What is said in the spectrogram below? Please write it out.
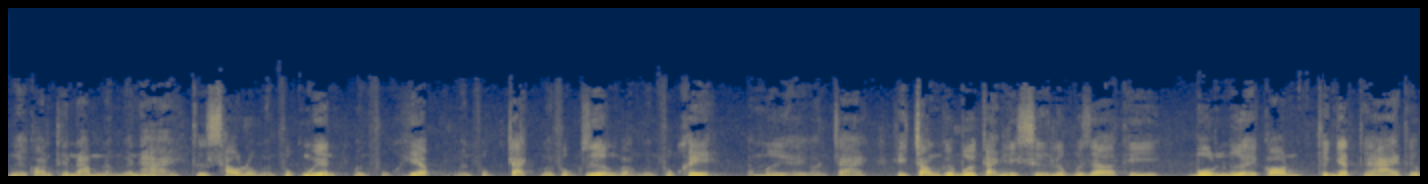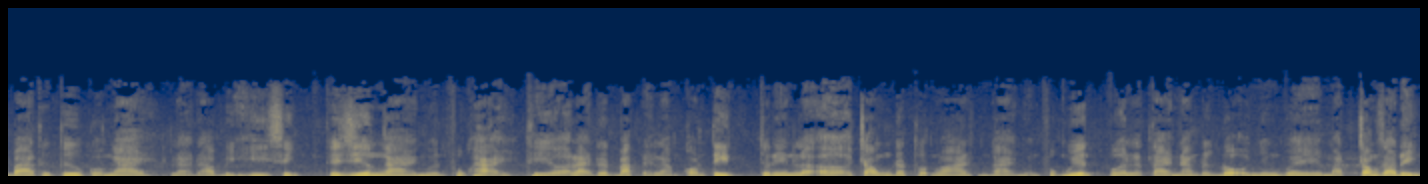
Người con thứ năm là Nguyễn Hải, thứ sáu là Nguyễn Phúc Nguyên, Nguyễn Phúc Hiệp, Nguyễn Phúc Trạch, Nguyễn Phúc Dương và Nguyễn Phúc Khê. 10 người con trai. Thì trong cái bối cảnh lịch sử lúc bây giờ thì bốn người con thứ nhất thứ hai thứ ba thứ tư của ngài là đã bị hy sinh. Thì riêng ngài Nguyễn Phúc Hải thì ở lại đất Bắc để làm con tin. Cho nên là ở trong đất Thuận Hóa ngài Nguyễn Phúc Nguyên vừa là tài năng đức độ nhưng về mặt trong gia đình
